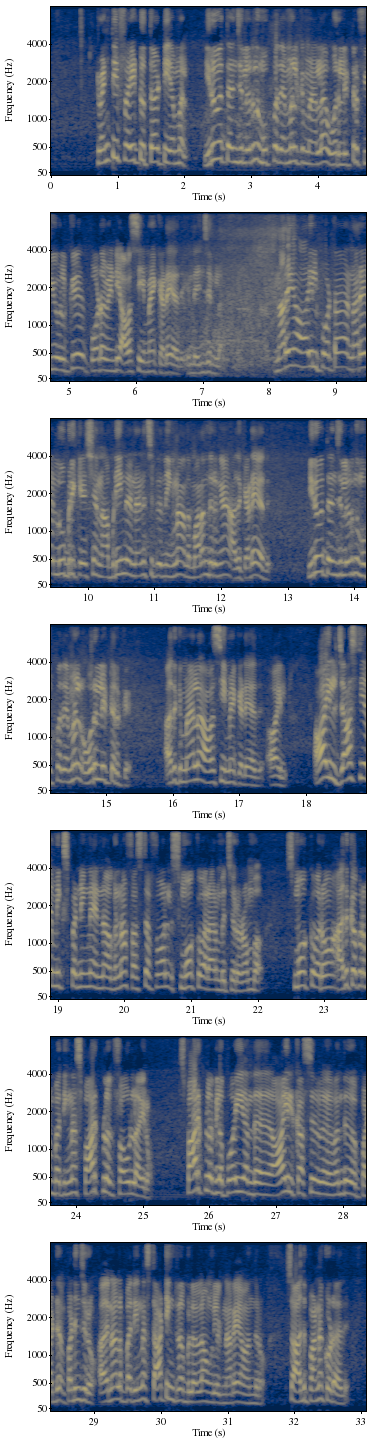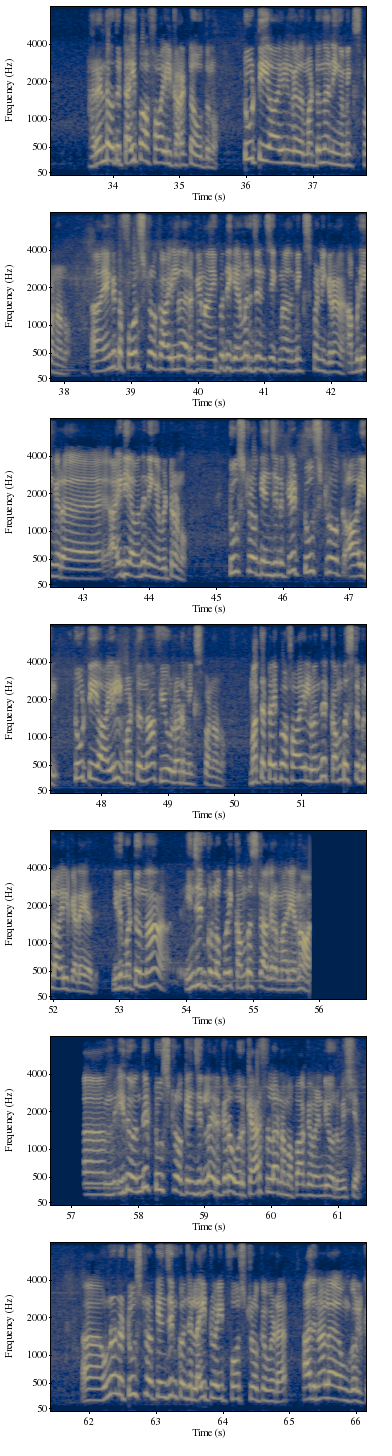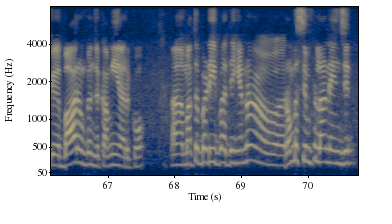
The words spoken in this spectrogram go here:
Twenty five to thirty ML இருபத்தஞ்சிலிருந்து முப்பது எம்எல்க்கு மேலே ஒரு லிட்டர் ஃபியூலுக்கு போட வேண்டிய அவசியமே கிடையாது இந்த இன்ஜினில் நிறைய ஆயில் போட்டால் நிறைய லூப்ரிகேஷன் அப்படின்னு நினச்சிட்டு இருந்தீங்கன்னா அதை மறந்துடுங்க அது கிடையாது. இருபத்தஞ்சிலிருந்து முப்பது எம்எல் ஒரு லிட்டருக்கு அதுக்கு மேலே அவசியமே கிடையாது ஆயில் ஆயில் ஜாஸ்தியாக மிக்ஸ் பண்ணிங்கன்னா என்ன ஆகும்னா ஃபர்ஸ்ட் ஆஃப் ஆல் ஸ்மோக் வர ஆரம்பிச்சிடும் ரொம்ப. ஸ்மோக் வரும். அதுக்கப்புறம் பார்த்தீங்கன்னா ஸ்பார்க் ப்ளக் ஃபவுல் ஆயிரும். ஸ்பார்க் ப்ளக்கில் போய் அந்த ஆயில் கசு வந்து படு படிஞ்சிரும். அதனால பார்த்தீங்கன்னா ஸ்டார்டிங் ட்ரபிள் எல்லாம் உங்களுக்கு நிறையா வந்துடும் ஸோ அது பண்ணக்கூடாது. ரெண்டாவது டைப் ஆஃப் ஆயில் கரெக்டாக ஊற்றணும் டூ டி ஆயிலுங்கிறது மட்டும்தான் நீங்கள் மிக்ஸ் பண்ணணும். எங்கிட்ட ஃபோர் ஸ்ட்ரோக் ஆயில் தான் இருக்குது நான் இப்போதைக்கு எமர்ஜென்சிக்கு நான் அதை மிக்ஸ் பண்ணிக்கிறேன் அப்படிங்கிற ஐடியா வந்து நீங்கள் விட்டுறணும். Two stroke என்ஜினுக்கு two stroke oil two T oil மட்டும்தான் ஃபியூலோட மிக்ஸ் பண்ணணும். மற்ற டைப் ஆஃப் ஆயில் வந்து கம்பஸ்டபிள் ஆயில் கிடையாது. இது மட்டும்தான் இன்ஜின்குள்ளே போய் கம்பஸ்ட் ஆகிற மாதிரியான ஆயில் இது வந்து டூ ஸ்ட்ரோக் என்ஜினில் இருக்கிற ஒரு கேர்ஃபுல்லாக நம்ம பார்க்க வேண்டிய ஒரு விஷயம். இன்னொன்று டூ ஸ்ட்ரோக் என்ஜின் கொஞ்சம் லைட் வெயிட் ஃபோர் ஸ்ட்ரோக்கை விட அதனால உங்களுக்கு பாரம் கொஞ்சம் கம்மியாக இருக்கும். மற்றபடி பார்த்தீங்கன்னா ரொம்ப சிம்பிளான என்ஜின்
